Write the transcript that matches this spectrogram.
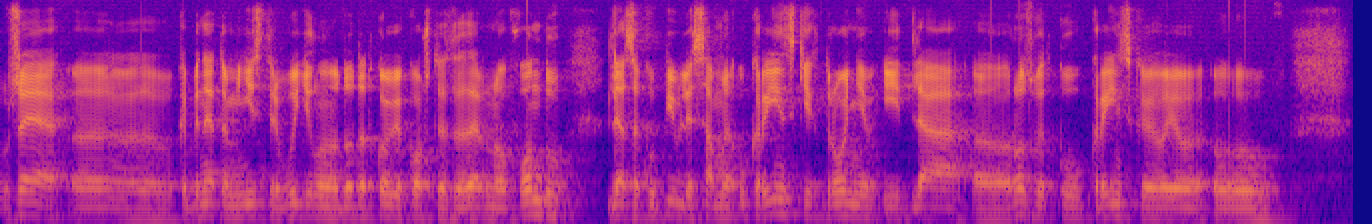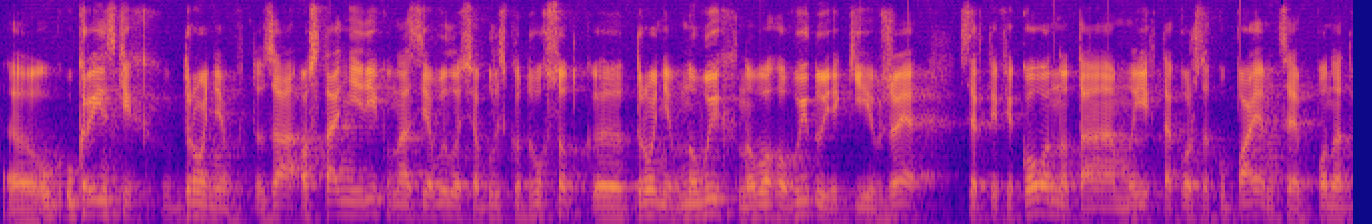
вже кабінетом міністрів виділено додаткові кошти з резервного фонду для закупівлі саме українських дронів і для розвитку української. Е, українських дронів за останній рік у нас з'явилося близько 200 е, дронів нових нового виду, які вже сертифіковано. Та ми їх також закупаємо. Це понад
